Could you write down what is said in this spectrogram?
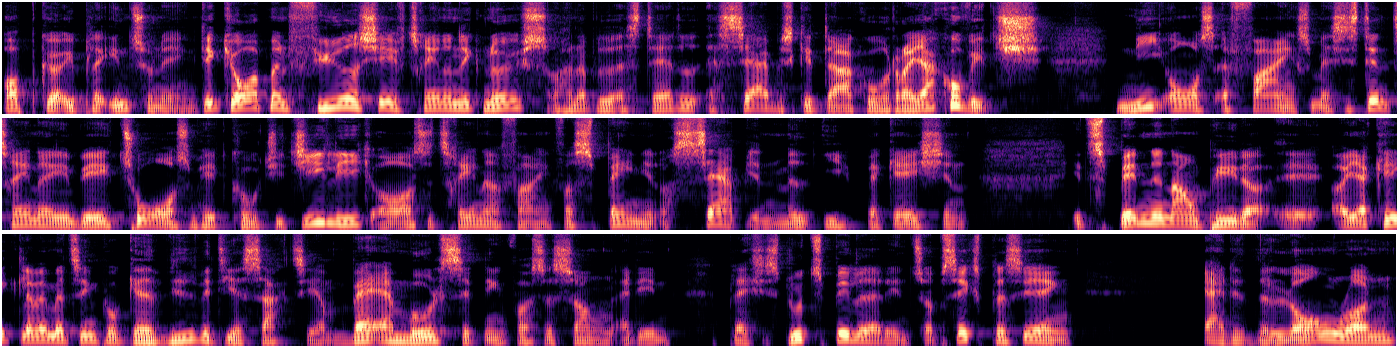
opgør i play-in-turneringen. Det gjorde, at man fyrede cheftræner Nick Nurse, og han er blevet erstattet af serbiske Darko Rajakovic. Ni års erfaring som assistenttræner i NBA, to år som head coach i G-League, og også trænererfaring fra Spanien og Serbien med i bagagen. Et spændende navn, Peter, øh, og jeg kan ikke lade være med at tænke på, at vide, hvad de har sagt til ham. Hvad er målsætningen for sæsonen? Er det en plads i slutspillet? Er det en top 6-placering? Er det the long run?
